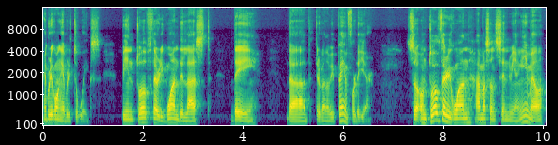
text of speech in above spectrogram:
everyone every two weeks, being 1231 the last day that they're going to be paying for the year. So on 1231, Amazon sent me an email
